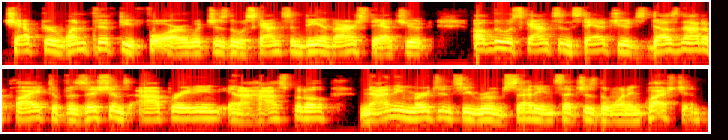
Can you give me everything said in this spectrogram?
Chapter 154, which is the Wisconsin DNR statute, of the Wisconsin statutes does not apply to physicians operating in a hospital non emergency room setting, such as the one in question.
